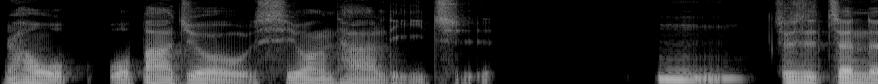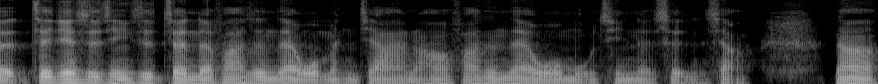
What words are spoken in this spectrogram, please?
然后我我爸就希望她离职。嗯，就是真的，这件事情是真的发生在我们家，然后发生在我母亲的身上。那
